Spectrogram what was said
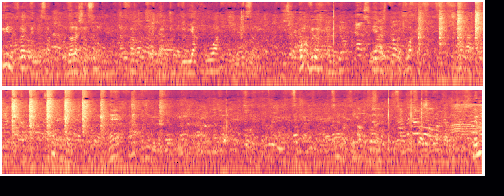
une phrase indécente. Dans la chanson La femme, il y a quoi indécent Comment voulez-vous qu'un lion ait l'aspect de pouvoir faire Mais mais moi,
